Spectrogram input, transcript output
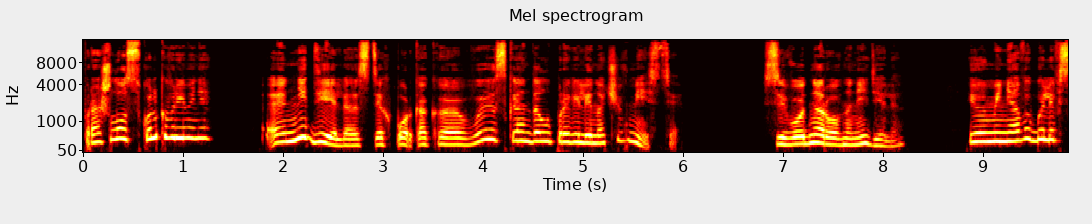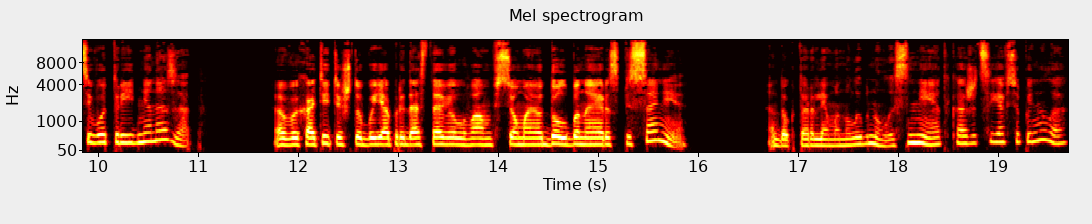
прошло сколько времени? Э, неделя с тех пор, как э, вы с Кэндалл провели ночи вместе. Сегодня ровно неделя и у меня вы были всего три дня назад. Вы хотите, чтобы я предоставил вам все мое долбанное расписание?» Доктор Лемон улыбнулась. «Нет, кажется, я все поняла.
